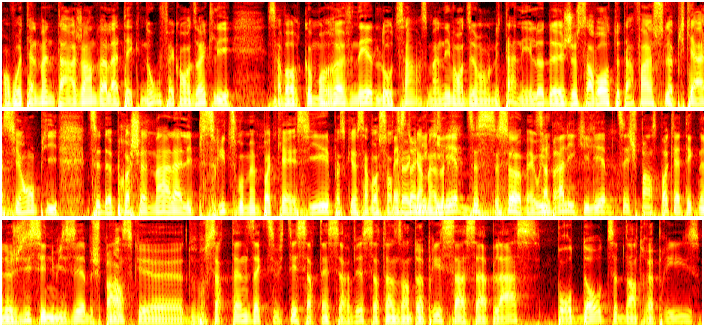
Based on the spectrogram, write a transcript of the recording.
On voit tellement une tangente vers la techno, fait qu'on dirait que les, ça va comme revenir de l'autre sens. Maintenant, ils vont dire, on est tanné là de juste avoir tout à faire sur l'application, puis tu sais, de prochainement aller à l'épicerie, tu vois même pas de caissier parce que ça va sortir Ben, c'est avec un équilibre. C'est ça, ben oui. Ça prend l'équilibre. Tu sais, Je pense pas que la technologie, c'est nuisible. Je pense que pour certaines activités, certains services, certaines entreprises, ça a sa place. Pour d'autres types d'entreprises,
